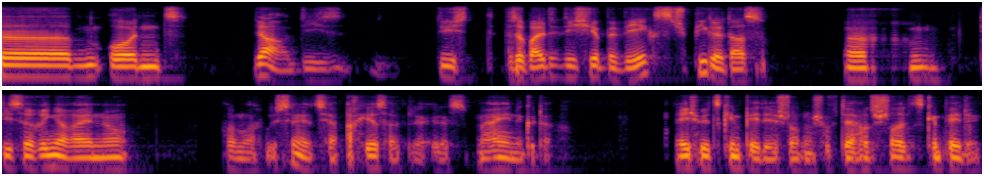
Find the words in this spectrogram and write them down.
Ähm, und ja, die, die, sobald du dich hier bewegst, spiegelt das ähm, diese Ringe rein. Ne? Warte mal, wo ist denn jetzt hier? Ach, hier ist halt wieder alles. Meine Güte. Nee, ich will jetzt kein PD starten. Ich hoffe, der hat startet jetzt kein PD.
